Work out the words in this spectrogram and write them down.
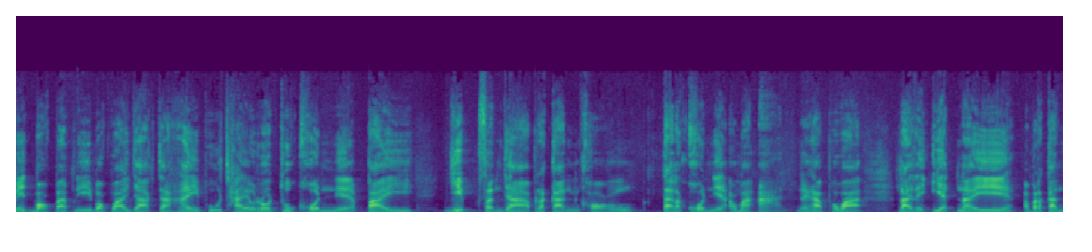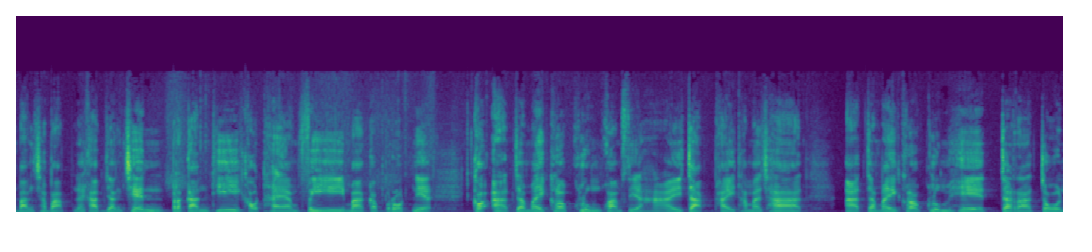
มิตรบอกแบบนี้บอกว่าอยากจะให้ผู้ใช้รถทุกคนเนี่ยไปหยิบสัญญาประกันของแต่ละคนเนี่ยเอามาอ่านนะครับ เพราะว่ารายละเอียดในประกันบางฉบับนะครับ อย่างเช่น ประกันที่เขาแถมฟรีมากับรถเนี่ยก็อาจจะไม่ครอบคลุมความเสียหายจากภัยธรรมชาติ อาจจะไม่ครอบคลุมเหตุจราจร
